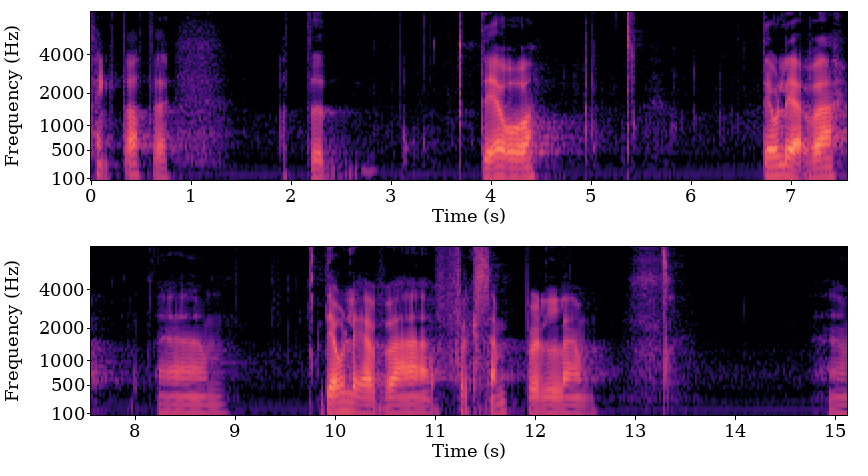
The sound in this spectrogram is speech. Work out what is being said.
tenkte at, at, det å det å leve eh, Det å leve f.eks. Eh, eh,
